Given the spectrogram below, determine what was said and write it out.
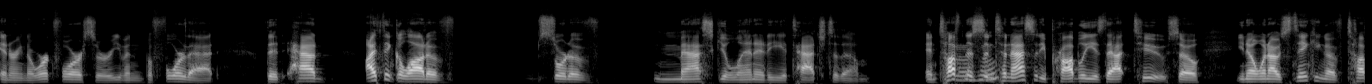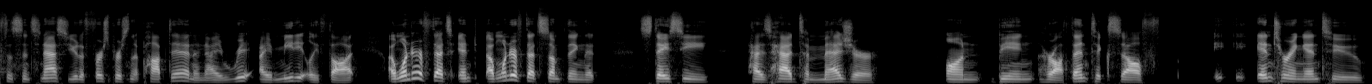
entering the workforce or even before that that had I think a lot of sort of masculinity attached to them. And toughness mm-hmm. and tenacity probably is that too. So, you know, when I was thinking of toughness and tenacity, you're the first person that popped in, and I re- I immediately thought, I wonder if that's in- I wonder if that's something that Stacy has had to measure on being her authentic self, entering into,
